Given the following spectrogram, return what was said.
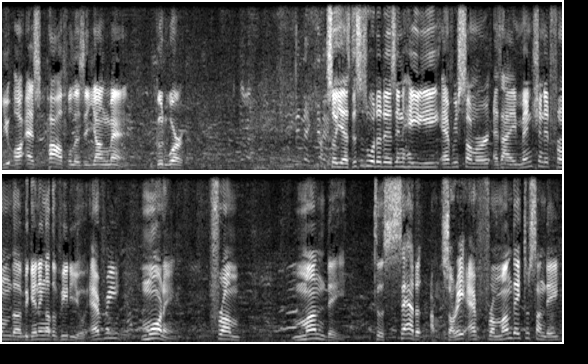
You are as powerful as a young man. Good work. So yes, this is what it is in Haiti every summer. As I mentioned it from the beginning of the video, every morning from Monday to Saturday, I'm sorry, from Monday to Sunday,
